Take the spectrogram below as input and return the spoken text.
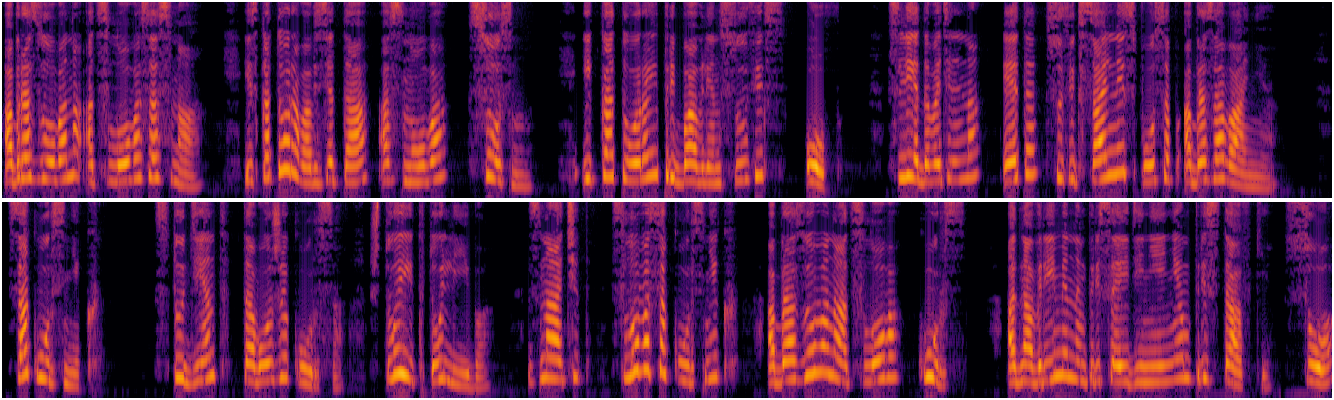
образовано от слова «сосна», из которого взята основа «сосн», и к которой прибавлен суффикс «ов». Следовательно, это суффиксальный способ образования. Сокурсник – студент того же курса, что и кто-либо. Значит, слово «сокурсник» образовано от слова «курс», одновременным присоединением приставки «со»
